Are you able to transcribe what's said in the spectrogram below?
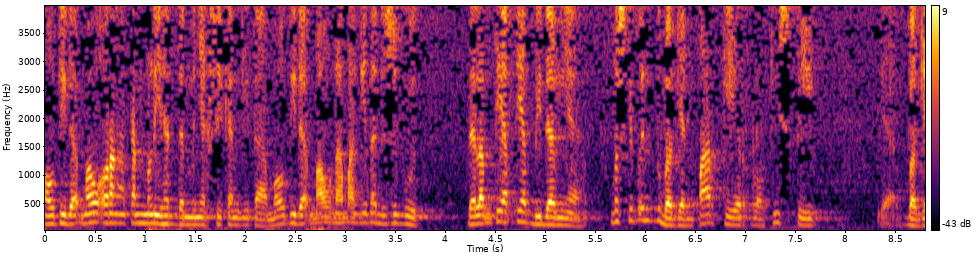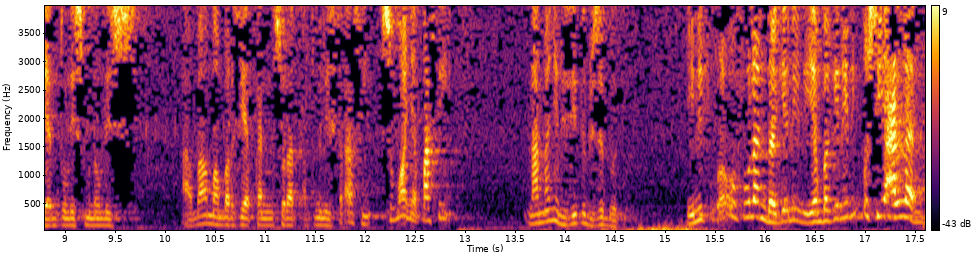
Mau tidak mau orang akan melihat dan menyaksikan kita. Mau tidak mau nama kita disebut dalam tiap-tiap bidangnya. Meskipun itu bagian parkir, logistik, ya, bagian tulis menulis apa mempersiapkan surat administrasi, semuanya pasti namanya di situ disebut. Ini oh, fulan bagian ini, yang bagian ini mesti alan.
